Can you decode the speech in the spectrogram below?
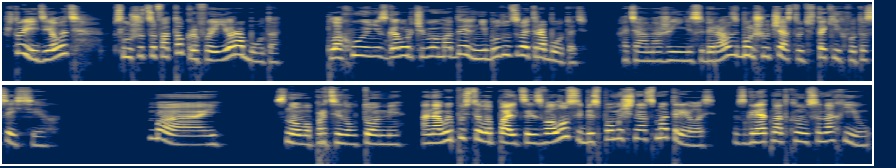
Что ей делать? Слушаться фотографа — ее работа. Плохую несговорчивую модель не будут звать работать. Хотя она же и не собиралась больше участвовать в таких фотосессиях. «Май!» — снова протянул Томми. Она выпустила пальцы из волос и беспомощно осмотрелась. Взгляд наткнулся на Хью.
